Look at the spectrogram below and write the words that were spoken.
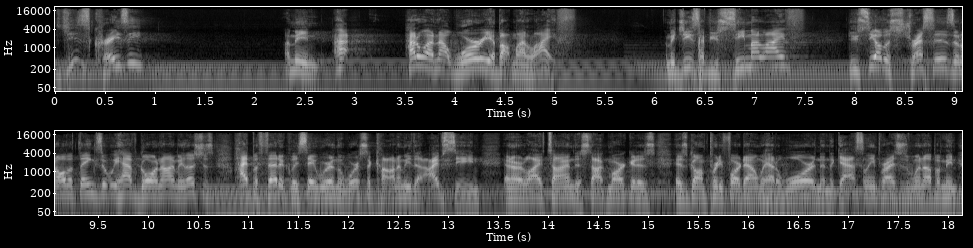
Is Jesus crazy? I mean, how, how do I not worry about my life? I mean, Jesus, have you seen my life? Do you see all the stresses and all the things that we have going on? I mean, let's just hypothetically say we're in the worst economy that I've seen in our lifetime. The stock market has, has gone pretty far down. We had a war and then the gasoline prices went up. I mean,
